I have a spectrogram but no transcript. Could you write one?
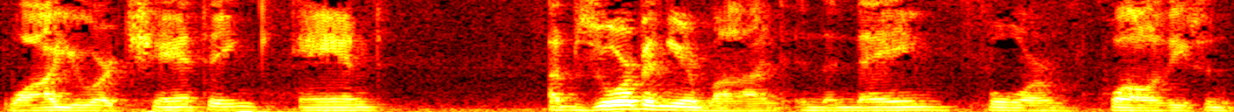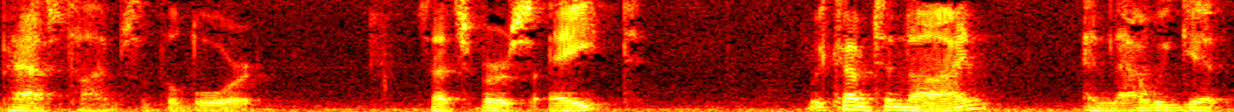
while you are chanting and absorbing your mind in the name, form, qualities, and pastimes of the Lord. So that's verse 8. We come to 9, and now we get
